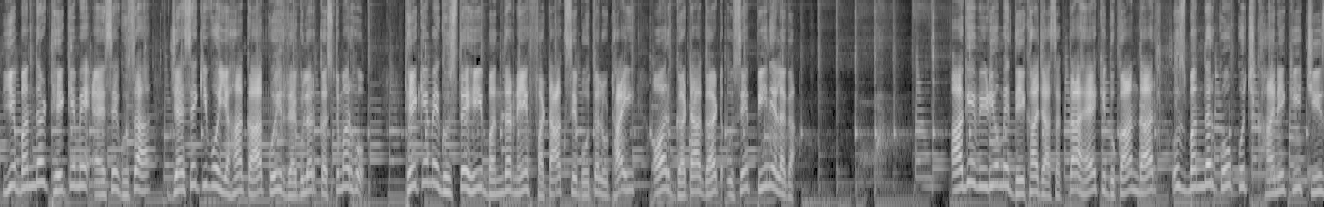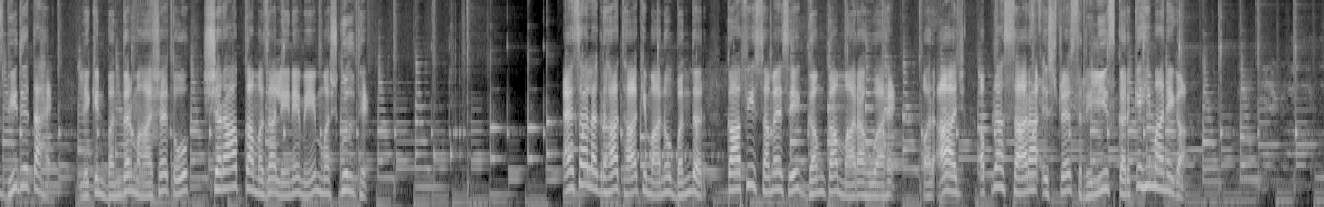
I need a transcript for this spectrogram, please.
ये बंदर ठेके में ऐसे घुसा जैसे कि वो यहाँ का कोई रेगुलर कस्टमर हो। ठेके में घुसते ही बंदर ने फटाक से बोतल उठाई और गटागट उसे पीने लगा। आगे वीडियो में देखा जा सकता है कि दुकानदार उस बंदर को कुछ खाने की चीज़ भी देता है, लेकिन बंदर महाशय तो शराब का मज़ा लेने में मशगुल थे। ऐसा लग रहा था कि मानो बंदर काफ़ी समय से गम का मारा हुआ है। और आज अपना सारा स्ट्रेस रिलीज़ करके ही मानेगा।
